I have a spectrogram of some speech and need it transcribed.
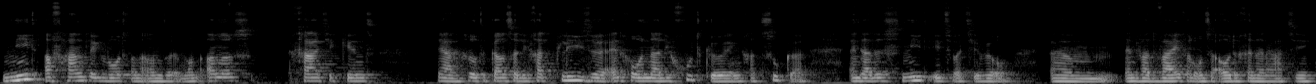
niet afhankelijk wordt van anderen. Want anders gaat je kind, ja, een grote kans dat hij gaat pleasen en gewoon naar die goedkeuring gaat zoeken. En dat is niet iets wat je wil. Ehm, en wat wij van onze oude generatie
